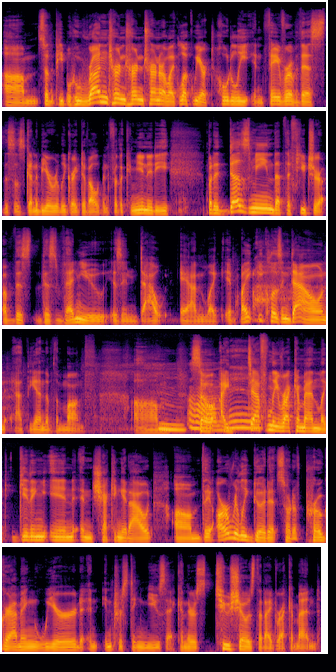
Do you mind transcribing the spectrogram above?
Um, so the people who run Turn Turn Turn are like, look, we are totally in favor of this. This is going to be a really great development for the community. But it does mean that the future of this this venue is in doubt, and like it might be closing down at the end of the month. Um, so Aw, I man. definitely recommend like getting in and checking it out. Um, they are really good at sort of programming weird and interesting music, and there's two shows that I'd recommend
